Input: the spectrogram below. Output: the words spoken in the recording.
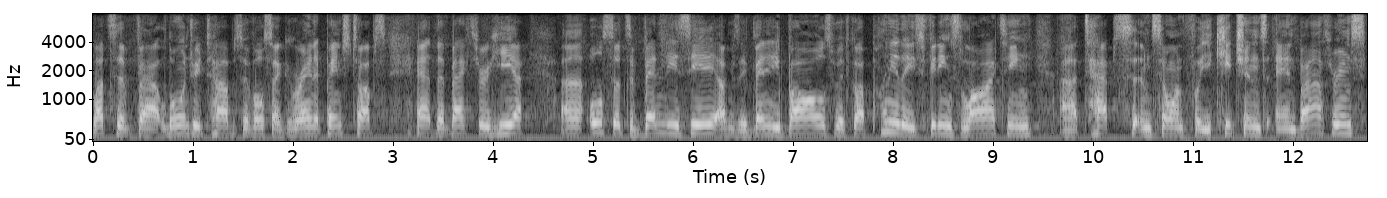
lots of uh, laundry tubs. We've also granite bench tops out the back through here. Uh, all sorts of vanities here. I can see vanity bowls. We've got plenty of these fittings, lighting, uh, taps and so on for your kitchens and bathrooms.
